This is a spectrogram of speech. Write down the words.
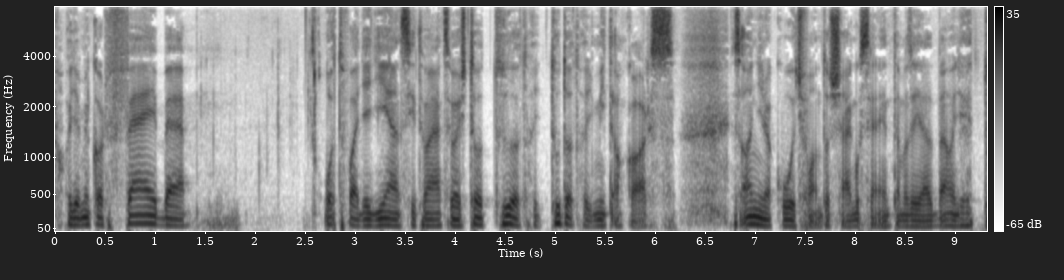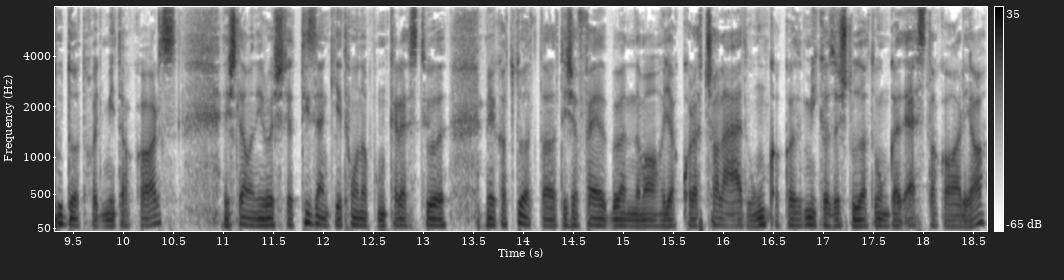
hogy amikor fejbe ott vagy egy ilyen szituáció, és tudod, hogy, tudod, hogy mit akarsz. Ez annyira kulcsfontosságú szerintem az életben, hogy, hogy tudod, hogy mit akarsz, és le van írva, és hogy 12 hónapon keresztül, még a tudattalat is a fejedben benne van, hogy akkor a családunk, akkor mi közös tudatunk az ezt akarja,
